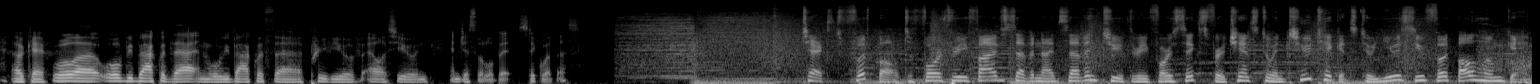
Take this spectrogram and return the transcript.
Okay, we'll uh, we'll be back with that, and we'll be back with a preview of LSU in, in just a little bit. Stick with us. Text football to 435 797 2346 for a chance to win two tickets to a USU football home game.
